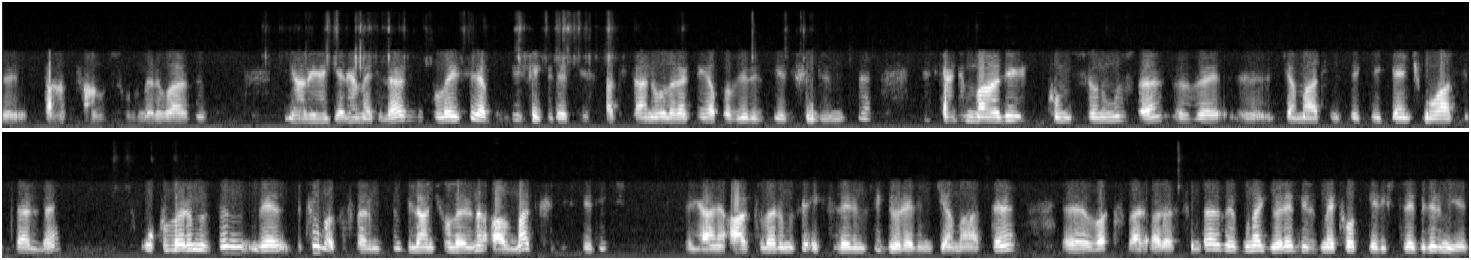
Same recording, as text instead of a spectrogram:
ve sağlık sorunları vardı. Bir araya gelemediler. Dolayısıyla bir şekilde biz patrikhane olarak ne yapabiliriz diye düşündüğümüzde biz kendi mali komisyonumuzla ve e, cemaatimizdeki genç muhasiplerle okullarımızın ve bütün vakıflarımızın bilançolarını almak istedik. Yani artılarımızı, eksilerimizi görelim cemaatte, e, vakıflar arasında ve buna göre bir metot geliştirebilir miyiz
